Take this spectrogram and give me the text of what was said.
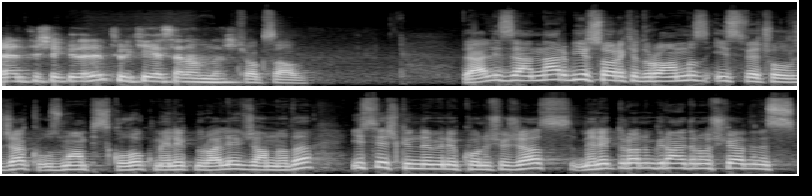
Ben teşekkür ederim. Türkiye'ye selamlar. Çok sağ olun. Değerli izleyenler bir sonraki durağımız İsveç olacak. Uzman psikolog Melek Nur Alevcan'la da İsveç gündemini konuşacağız. Melek Nur Hanım günaydın, hoş geldiniz.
